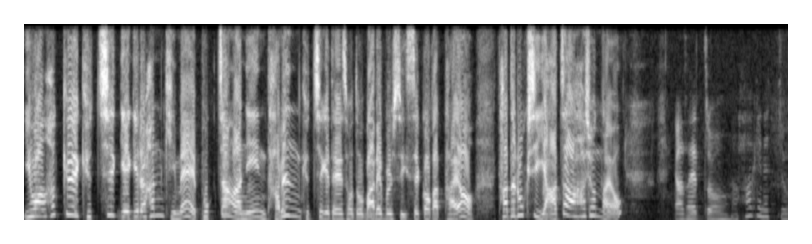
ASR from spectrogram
이왕 학교의 규칙 얘기를 한 김에 복장 아닌 다른 규칙에 대해서도 말해볼 수 있을 것 같아요. 다들 혹시 야자 하셨나요? 야자했죠. 아, 하긴 했죠.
